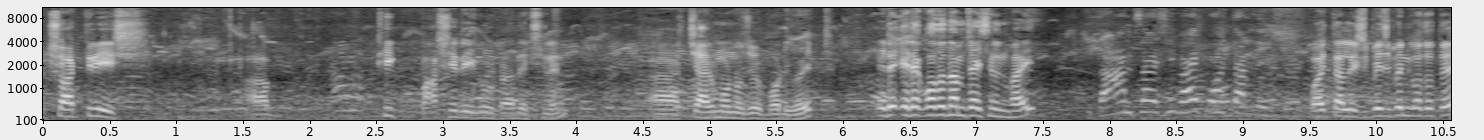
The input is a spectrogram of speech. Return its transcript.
একশো আটত্রিশ। ঠিক পাশের এই গরুটা দেখছিলেন চার মন ওজন বডি ওয়েট এটা এটা কত দাম চাইছিলেন ভাই? দাম চাইছি ভাই পঁয়তাল্লিশ। পঁয়তাল্লিশ। বেচবেন কততে?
